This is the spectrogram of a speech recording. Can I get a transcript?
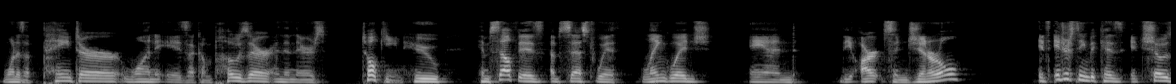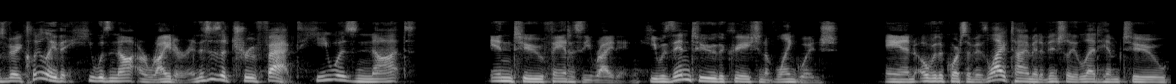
one is a painter, one is a composer, and then there's Tolkien, who himself is obsessed with language and the arts in general, it's interesting because it shows very clearly that he was not a writer. And this is a true fact. He was not into fantasy writing. He was into the creation of language. And over the course of his lifetime, it eventually led him to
